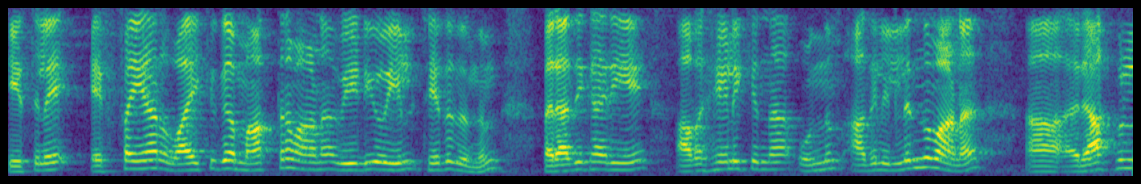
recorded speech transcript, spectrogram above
കേസിലെ എഫ്ഐആർ വായിക്കുക മാത്രമാണ് വീഡിയോയിൽ ചെയ്തതെന്നും പരാതിക്കാരിയെ അവഹേളിക്കുന്ന ഒന്നും അതിലില്ലെന്നുമാണ് രാഹുൽ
